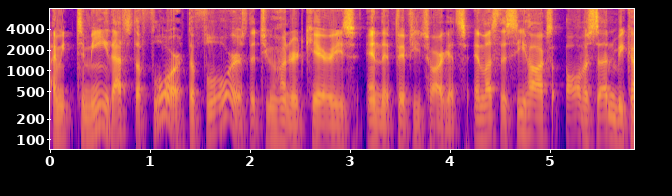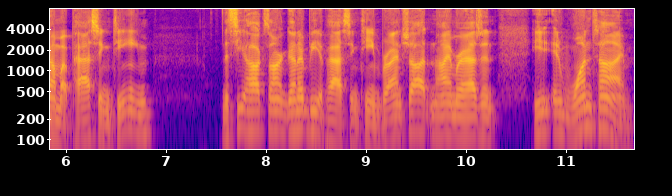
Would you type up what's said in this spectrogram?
I mean to me that's the floor. The floor is the 200 carries and the 50 targets. Unless the Seahawks all of a sudden become a passing team, the Seahawks aren't going to be a passing team. Brian Schottenheimer hasn't he in one time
